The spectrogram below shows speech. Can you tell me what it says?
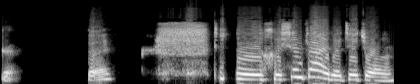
对对，就是和现在的这种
